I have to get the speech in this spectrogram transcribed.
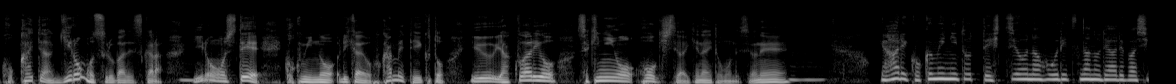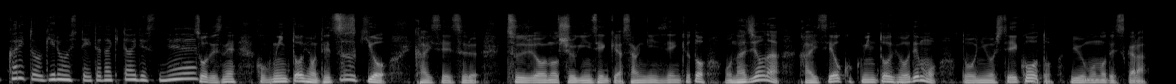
国会というのは議論をする場ですから、議論をして国民の理解を深めていくという役割を、責任を放棄してはいけないと思うんですよね。うんやはり国民にとって必要な法律なのであればしっかりと議論していただきたいですねそうですね国民投票の手続きを改正する通常の衆議院選挙や参議院選挙と同じような改正を国民投票でも導入をしていこうというものですから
